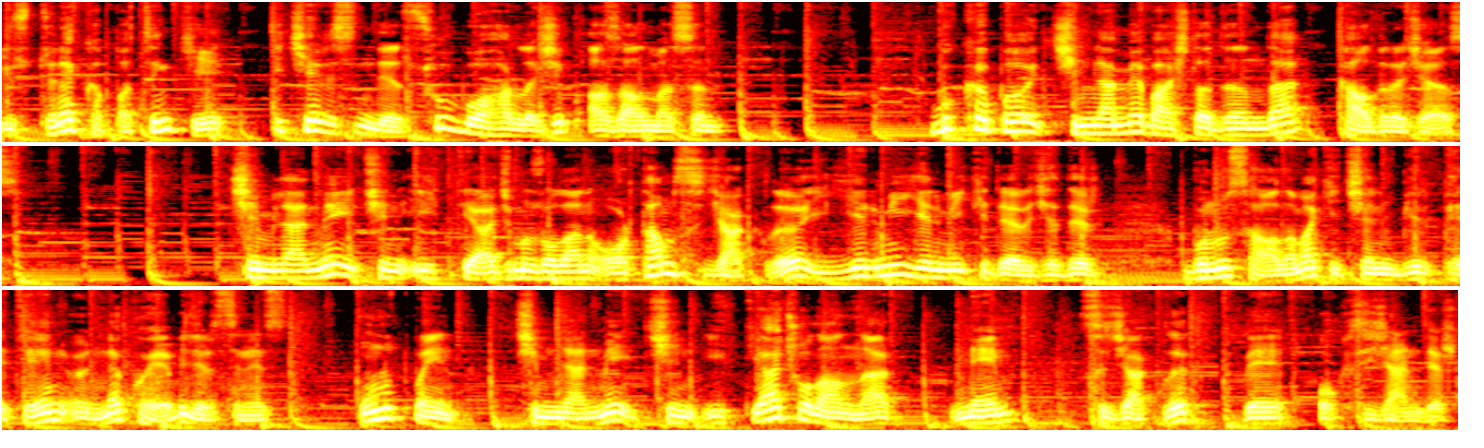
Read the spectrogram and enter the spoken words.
üstüne kapatın ki içerisinde su buharlaşıp azalmasın. Bu kapağı çimlenme başladığında kaldıracağız. Çimlenme için ihtiyacımız olan ortam sıcaklığı 20-22 derecedir. Bunu sağlamak için bir peteğin önüne koyabilirsiniz. Unutmayın, çimlenme için ihtiyaç olanlar nem, sıcaklık ve oksijendir.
